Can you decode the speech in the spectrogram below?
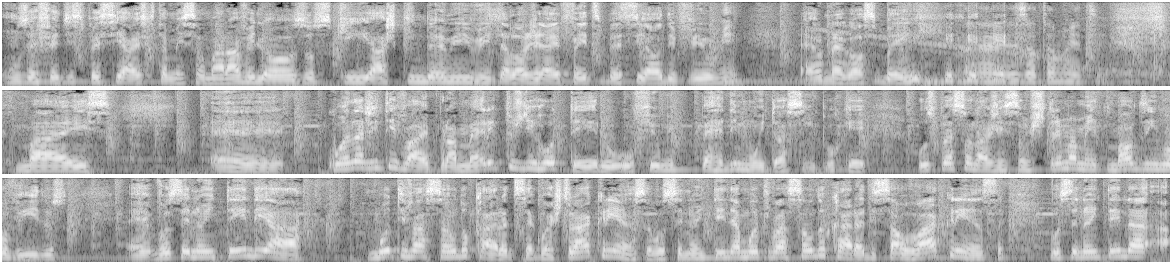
uns efeitos especiais que também são maravilhosos. Que acho que em 2020 elogiar efeito especial de filme é um negócio bem. É, exatamente. Mas é, quando a gente vai para méritos de roteiro, o filme perde muito, assim, porque os personagens são extremamente mal desenvolvidos. É, você não entende a motivação do cara de sequestrar a criança, você não entende a motivação do cara de salvar a criança, você não entende a,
